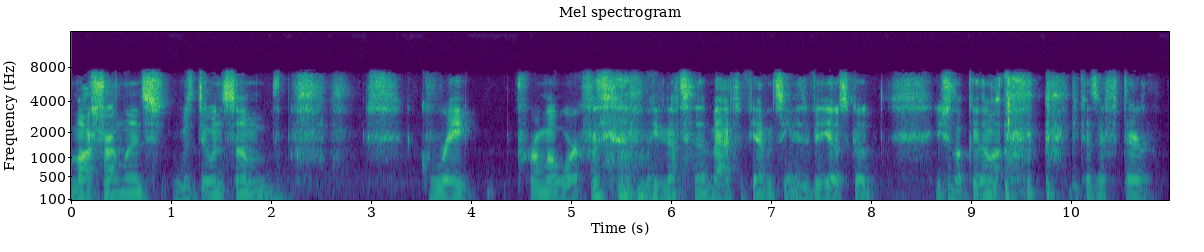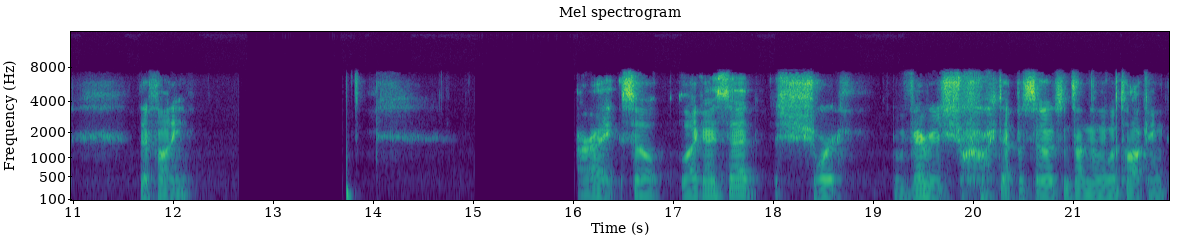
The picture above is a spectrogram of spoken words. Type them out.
Marshawn Lynch was doing some great promo work for them leading up to the match. If you haven't seen his videos, go. You should look them up because they're they're they're funny. All right, so like I said, short, very short episode since I'm the only one talking.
